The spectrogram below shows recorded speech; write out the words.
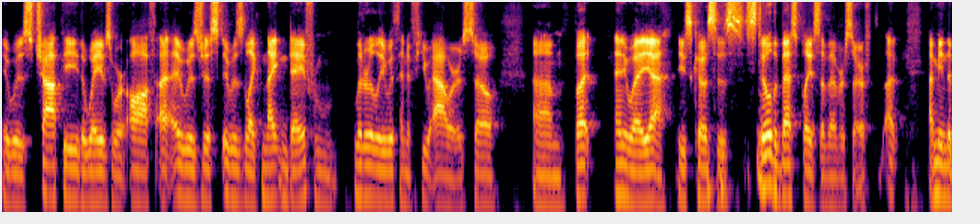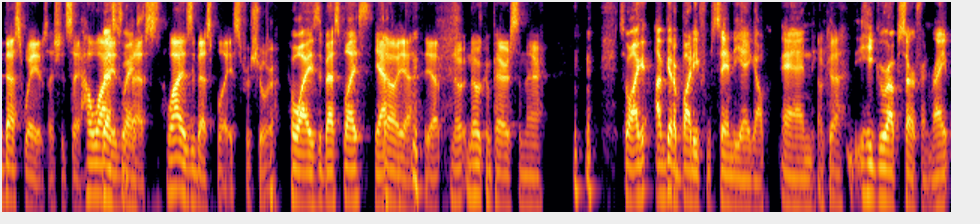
it was choppy the waves were off. I, it was just it was like night and day from literally within a few hours. So um, but anyway yeah east coast is still the best place i've ever surfed. I, I mean the best waves i should say. Hawaii best is waves. the best. Hawaii is the best place for sure. Hawaii is the best place? Yeah. Oh yeah. Yeah no no comparison there. So I, i've got a buddy from san diego and okay. he grew up surfing right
